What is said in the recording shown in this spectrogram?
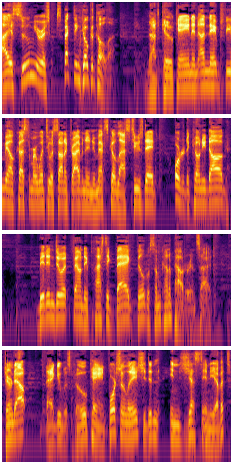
I assume you're expecting Coca-Cola. Not cocaine. An unnamed female customer went to a Sonic drive-in in New Mexico last Tuesday, ordered a Coney dog, bit into it, found a plastic bag filled with some kind of powder inside. Turned out, the baggie was cocaine. Fortunately, she didn't ingest any of it.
